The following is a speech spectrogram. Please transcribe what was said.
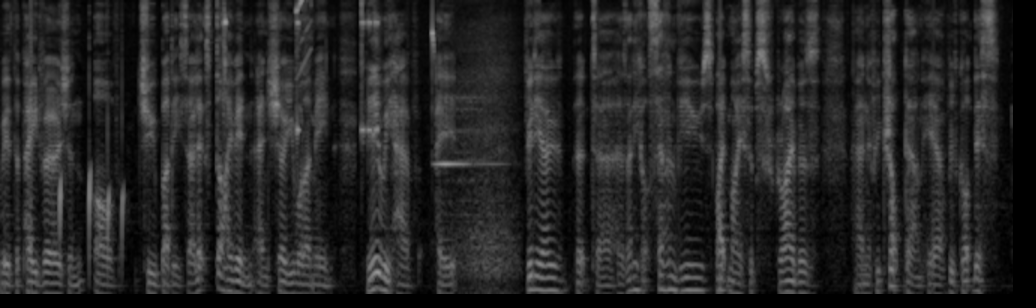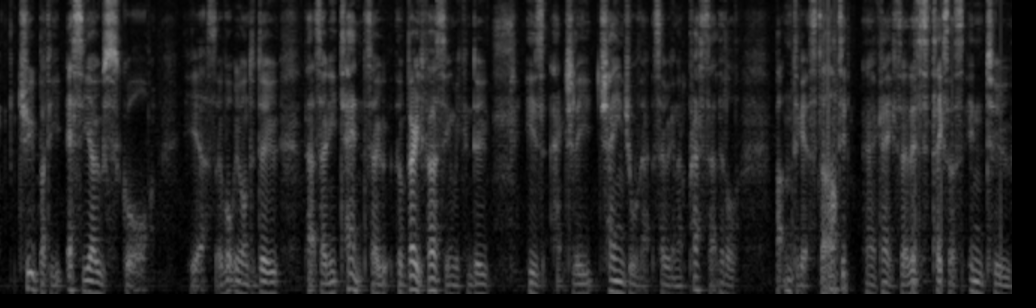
with the paid version of TubeBuddy so let's dive in and show you what I mean. Here we have a video that uh, has only got seven views like my subscribers and if we drop down here we've got this TubeBuddy SEO score here. So what we want to do, that's only 10. So the very first thing we can do is actually change all that. So we're going to press that little button to get started. Okay, so this takes us into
